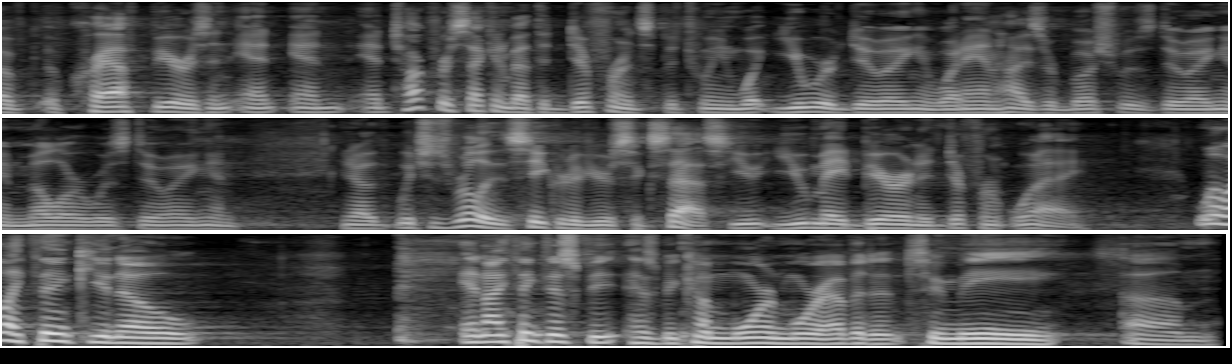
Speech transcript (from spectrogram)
of, of, craft beers, and, and, and, and talk for a second about the difference between what you were doing and what Anheuser Busch was doing and Miller was doing, and you know, which is really the secret of your success. You, you made beer in a different way. Well, I think, you know, and I think this be, has become more and more evident to me um,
